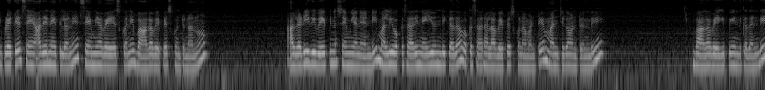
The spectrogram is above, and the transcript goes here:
ఇప్పుడైతే సే అదే నేతిలోనే సేమియా వేసుకొని బాగా వేపేసుకుంటున్నాను. ఆల్రెడీ ఇది వేపిన సేమియానే అండి. మళ్ళీ ఒకసారి నెయ్యి ఉంది కదా ఒకసారి అలా వేపేసుకున్నామంటే మంచిగా ఉంటుంది. బాగా వేగిపోయింది కదండి.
